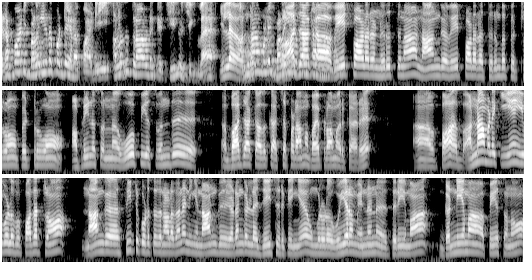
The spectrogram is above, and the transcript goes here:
எடப்பாடி பலகீனப்பட்ட எடப்பாடி அல்லது திராவிட கட்சின்னு வச்சுங்களேன் இல்ல அண்ணாமலை பாஜக. வேட்பாளரை நிறுத்தினா நாங்க வேட்பாளரை திரும்ப பெற்றோம் பெற்றுவோம் அப்படின்னு சொன்ன ஓபிஎஸ் வந்து பாஜகவுக்கு அச்சப்படாம பயப்படாம இருக்காரு. அண்ணாமலைக்கு ஏன் இவ்வளவு பதற்றம்? நாங்கள் சீட்டு கொடுத்ததுனால தானே நீங்கள் நான்கு இடங்களில் ஜெயிச்சிருக்கீங்க. உங்களோட உயரம் என்னன்னு தெரியுமா? கண்ணியமாக பேசணும்.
